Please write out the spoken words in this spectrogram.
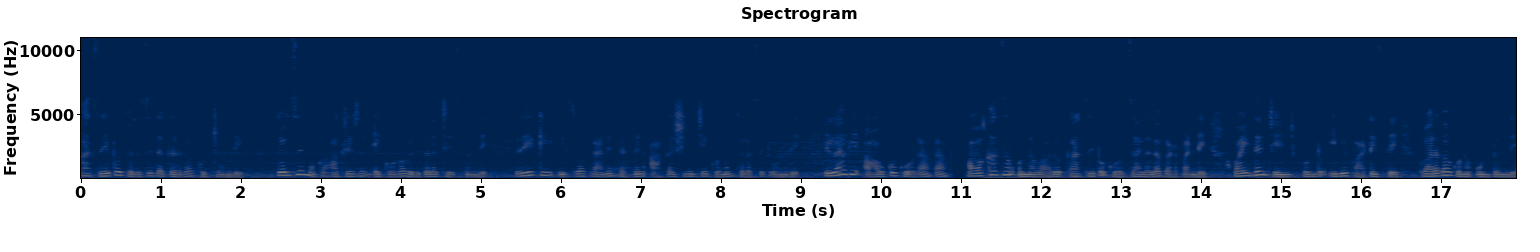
కాసేపు తులసి దగ్గరగా కూర్చోండి. తులసి మొక్క ఆక్సిజన్ ఎక్కువగా విడుదల చేస్తుంది. రేకి విశ్వ ప్రాణి శక్తిని ఆకర్షించే గుణం తులసికి ఉంది. ఇలాగే ఆవుకు కూడా అవకాశం ఉన్నవారు కాసేపు గోశాలలో గడపండి. వైద్యం చేయించుకుంటూ ఇవి పాటిస్తే త్వరగా గుణం ఉంటుంది.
